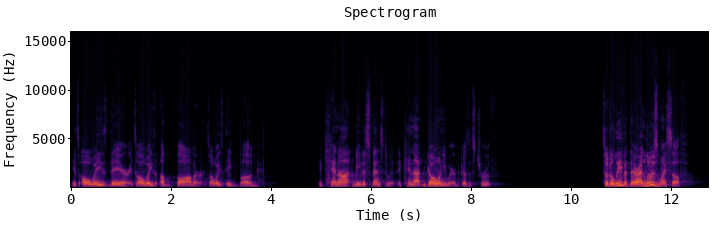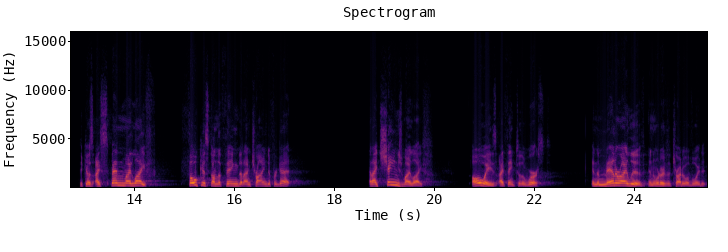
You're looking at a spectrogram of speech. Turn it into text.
It's always there. It's always a bother. It's always a bug. It cannot be dispensed with. It cannot go anywhere because it's truth. So to leave it there, I lose myself because I spend my life focused on the thing that I'm trying to forget. And I change my life, always, I think, to the worst, in the manner I live in order to try to avoid it.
